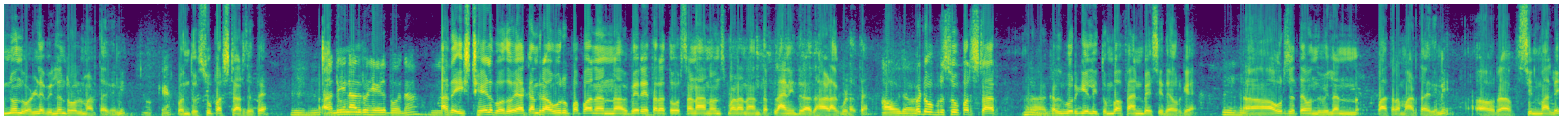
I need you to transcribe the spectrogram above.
ಇನ್ನೊಂದು ಒಳ್ಳೆ ವಿಲನ್ ರೋಲ್ ಮಾಡ್ತಾ ಇದ್ದೀನಿ. ಓಕೆ ಒಂದು ಸೂಪರ್ ಸ್ಟಾರ್ ಜೊತೆ ಅದೇನಾದರೂ ಹೇಳ್ಬೋದಾ? ಅದೇ ಇಷ್ಟು ಹೇಳ್ಬೋದು. ಯಾಕಂದ್ರೆ ಅವರು ಪಾಪ ನನ್ನ ಬೇರೆ ತರ ತೋರ್ಸೋಣ ಅನೌನ್ಸ್ ಮಾಡೋಣ ಅಂತ ಪ್ಲಾನ್ ಇದ್ರೆ ಅದು ಹಾಳಾಗ್ಬಿಡತ್ತೆ. ಹೌದು ಬಟ್ ಒಬ್ರು ಸೂಪರ್ ಸ್ಟಾರ್ ಕಲಬುರ್ಗಿಯಲ್ಲಿ ತುಂಬಾ ಫ್ಯಾನ್ ಬೇಸ್ ಇದೆ ಅವ್ರಿಗೆ. ಅವ್ರ ಜೊತೆ ಒಂದು ವಿಲನ್ ಪಾತ್ರ ಮಾಡ್ತಾ ಇದ್ದೀನಿ. ಅವರ ಸಿನಿಮಾಲಿ.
